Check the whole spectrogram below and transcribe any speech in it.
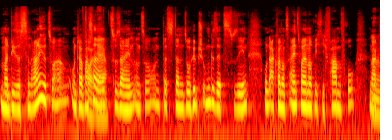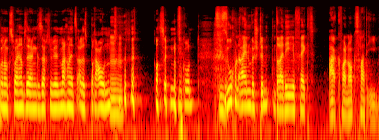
mal dieses Szenario zu haben, unter Wasser Toll, ja, ja. zu sein und so und das dann so hübsch umgesetzt zu sehen. Und Aquanox 1 war ja noch richtig farbenfroh. In Mhm. Aquanox 2 haben sie dann gesagt, wir machen jetzt alles braun. Mhm. Aus irgendeinem Grund. Sie suchen einen bestimmten 3D-Effekt. Aquanox hat ihn.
